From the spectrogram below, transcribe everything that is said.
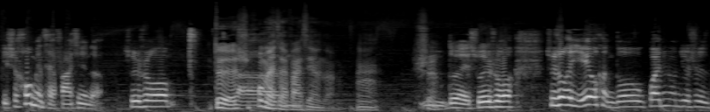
也是后面才发现的，所以说对对是后面才发现的，嗯，是。嗯对，所以说所以说也有很多观众就是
